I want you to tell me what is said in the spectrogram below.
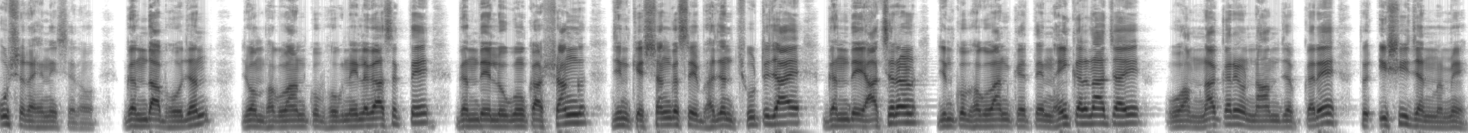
उस रहने से रहो। गंदा भोजन, जो हम भगवान को भोग नहीं लगा सकते। गंदे लोगों का संग, जिनके संग से भजन छूट जाए, गंदे आचरण, जिनको भगवान कहते नहीं करना चाहिए, वो हम ना करें और नाम जब करें तो इसी जन्म में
